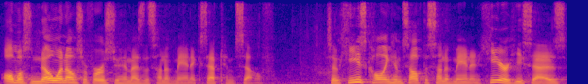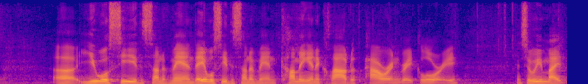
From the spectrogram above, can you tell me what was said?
Almost no one else refers to him as the Son of Man except himself. So he's calling himself the Son of Man, and here he says, uh, You will see the Son of Man, they will see the Son of Man coming in a cloud with power and great glory. And so we might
